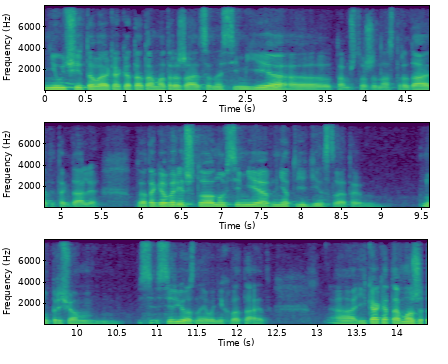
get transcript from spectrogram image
не учитывая, как это там отражается на семье, э, там, что жена страдает и так далее, то это говорит, что ну, в семье нет единства. Это, ну, причем серьезно его не хватает. А, и как это может...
